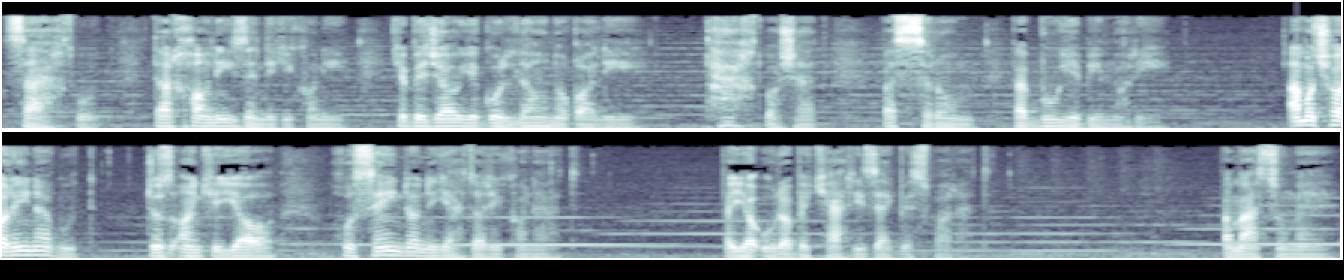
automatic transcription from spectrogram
سخت بود در خانه زندگی کنی که به جای گلدان و قالی تخت باشد و سرم و بوی بیماری. اما چاره ای نبود جز آنکه یا حسین را نگهداری کند و یا او را به کهریزک بسپارد. و معصومه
